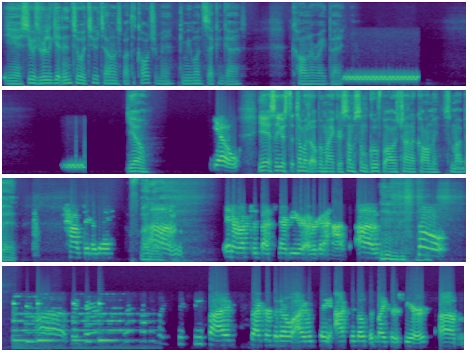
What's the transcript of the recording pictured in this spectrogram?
Yeah, she was really getting into it too, telling us about the culture, man. Give me one second, guys. Calling her right back. Yo. Yo, Yeah, so you was talking about the open micer. Some some goofball was trying to call me. So my bad. how dare they? Um, interrupt the best interview you're ever going to have. Um, so, uh, like there's, there's probably like 65 Sacramento, I would say, active open micers here. Um,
